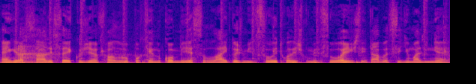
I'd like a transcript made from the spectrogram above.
É engraçado isso aí que o Jean falou, porque no começo, lá em 2018, quando a gente começou, a gente tentava seguir uma linha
